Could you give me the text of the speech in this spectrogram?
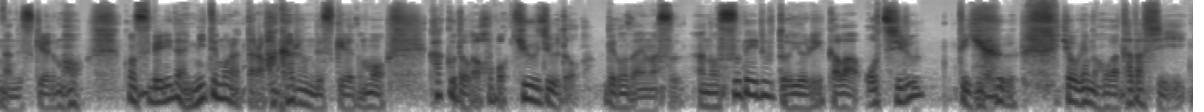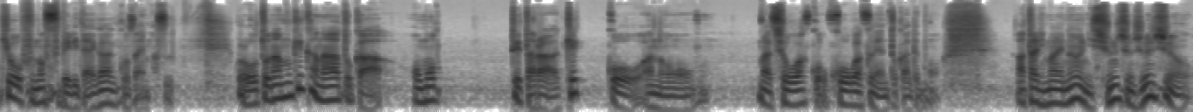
なんですけれどもこの滑り台見てもらったら分かるんですけれども角度がほぼ90度でございます。あの滑るというよりかは落ちるっていう表現の方が正しい恐怖の滑り台がございます。これ大人向けかなとか思ってたら結構あの、まあ、小学校高学年とかでも当たり前のようにシュンシュンシュンシュン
